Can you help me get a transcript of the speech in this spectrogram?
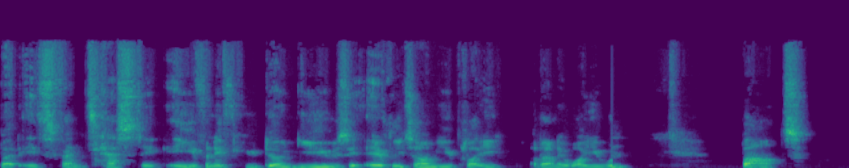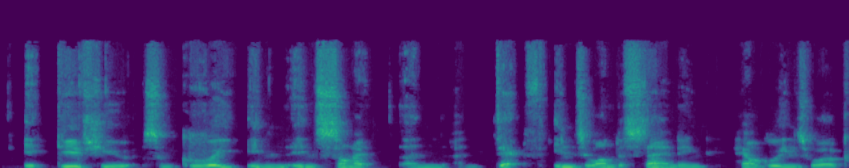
but it's fantastic. Even if you don't use it every time you play, I don't know why you wouldn't, but it gives you some great in, insight and, and, depth into understanding how greens work.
